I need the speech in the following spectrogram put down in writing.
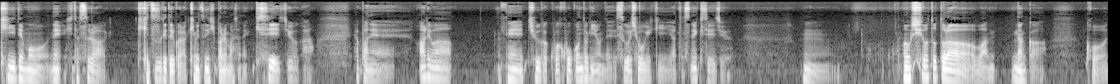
木でもねひたすら聞き続けてるから鬼滅に引っ張られましたね。寄生獣がやっぱねあれはね中学校は高校の時に読んですごい衝撃やったですね寄生獣。うん。まあ、牛尾と虎はなんかこう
